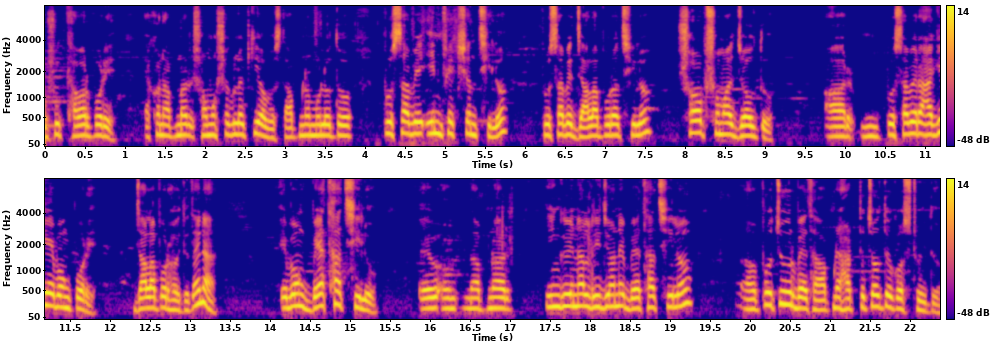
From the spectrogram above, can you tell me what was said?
ওষুধ খাওয়ার পরে এখন আপনার সমস্যাগুলোর কি অবস্থা? আপনার মূলত প্রসাবে ইনফেকশন ছিল প্রসাবে জ্বালা পোড়া ছিল সব সময় জ্বলতো। আর উম, প্রসাবের আগে এবং পরে জ্বালাপোড়া হইতো তাই না? এবং ব্যথা ছিল আপনার ইঙ্গুইনাল রিজনে ব্যথা ছিল প্রচুর ব্যথা আপনার হাঁটতে চলতেও কষ্ট হইতো।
